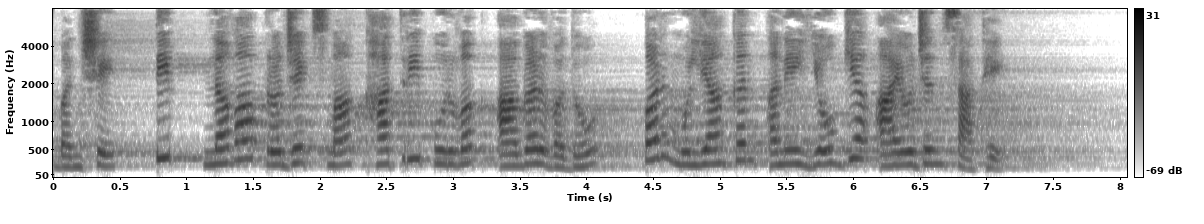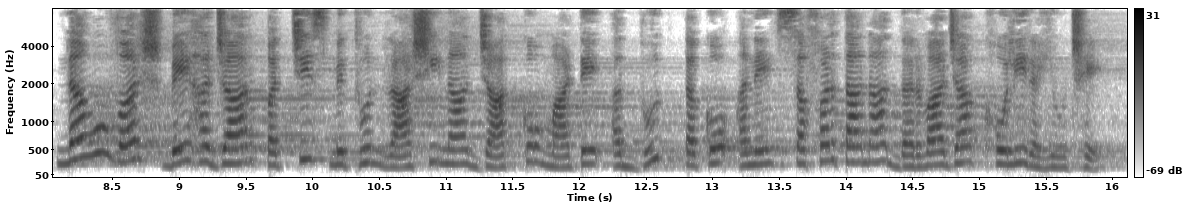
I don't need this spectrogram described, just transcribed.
બનશે. ટીપ, નવા પ્રોજેક્ટ્સમાં ખાતરીપૂર્વક આગળ વધો, પણ મૂલ્યાંકન અને યોગ્ય આયોજન સાથે. નવું વર્ષ બે હજાર પચીસ મિથુન રાશિના જાતકો માટે અદ્ભુત તકો અને સફળતાના દરવાજા ખોલી રહ્યું છે.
